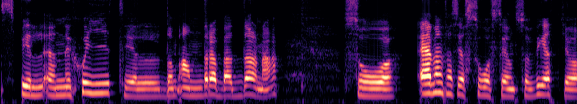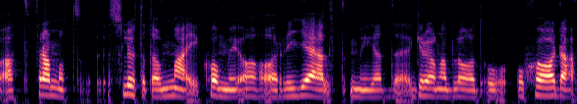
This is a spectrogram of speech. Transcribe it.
spillenergi till de andra bäddarna. Så även fast jag så sent så vet jag att framåt slutet av maj kommer jag ha rejält med eh, gröna blad och, och skörda.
